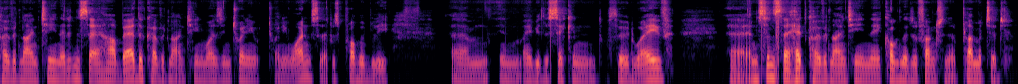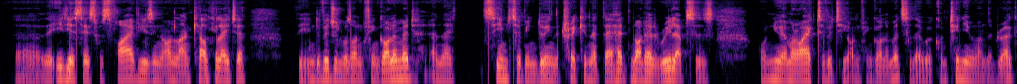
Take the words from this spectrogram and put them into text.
COVID 19. They didn't say how bad the COVID 19 was in 2021, so that was probably um, in maybe the second or third wave. Uh, and since they had COVID 19, their cognitive function had plummeted. Uh, the EDSS was five using the online calculator. The individual was on fingolimod, and they seemed to have been doing the trick in that they had not had relapses or new MRI activity on fingolimod, so they were continuing on the drug.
